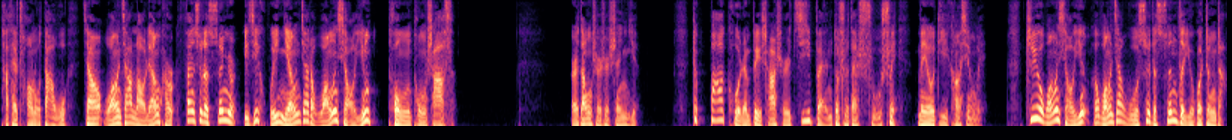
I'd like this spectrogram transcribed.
他才闯入大屋，将王家老两口、三岁的孙女以及回娘家的王小英通通杀死。而当时是深夜，这八口人被杀时基本都是在熟睡，没有抵抗行为，只有王小英和王家五岁的孙子有过挣扎。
